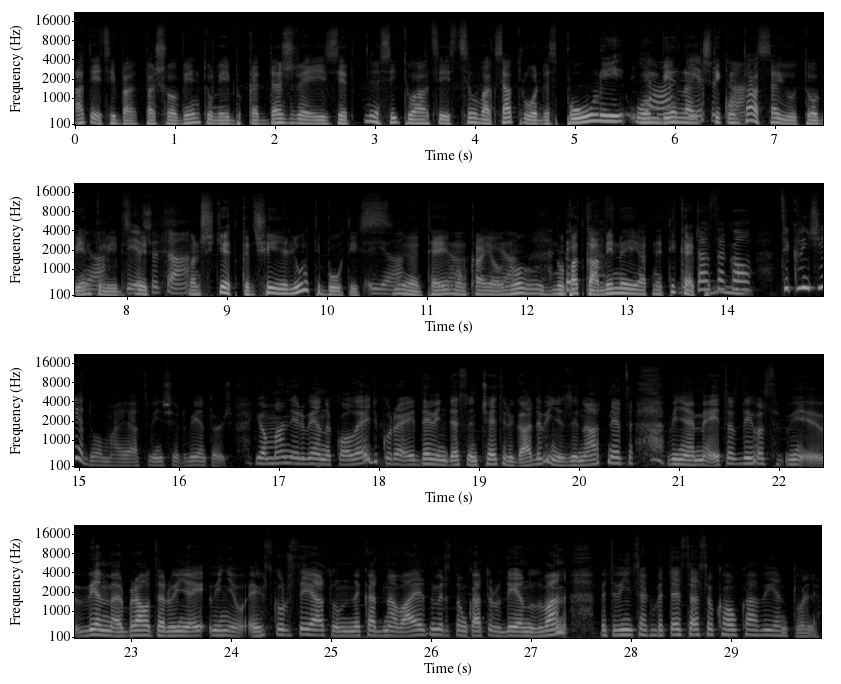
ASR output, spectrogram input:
attiecībā par šo vientulību, ka dažreiz ir situācija, situācijas cilvēks atrodas pūlī un jā, vienlaiks tik un tā sajūt to vientulības. Jā, ir, man šķiet, ka šī ir ļoti būtisks jā, tēma, jā, un kā jau jā. nu, nu pat kā tas, minējāt, ne tikai... Tas atkal, cik viņš iedomājās, viņš ir vientuļš. Jo man ir viena kolēģi, kurai ir 94 gadi, viņa zinātniece, viņai meitas divas, vienmēr brauc ar viņu, viņu ekskursijās un nekad nav aizmirst un katru dienu zvana, bet viņa saka, bet es esmu kaut kā vientuļa.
